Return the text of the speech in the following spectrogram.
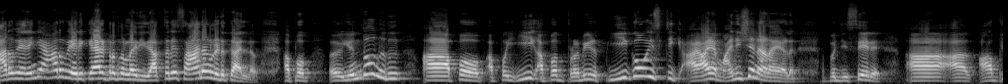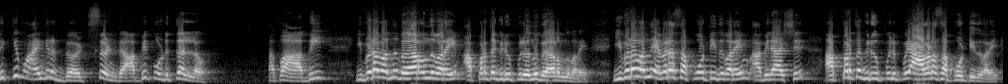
ആറ് പേരെങ്കിൽ ആറ് പേര് ക്യാരക്ടർ എന്നുള്ള രീതി. അത്രയും സാധനങ്ങൾ എടുക്കാമല്ലോ. അപ്പം എന്തോന്നിത്? അപ്പോൾ അപ്പോൾ ഈ അപ്പം പ്രവീൺ ഈഗോയിസ്റ്റിക് ആയ മനുഷ്യനാണ് അയാൾ അപ്പോൾ ജിസേൽ അഭിക്ക് ഭയങ്കര ഗഡ്സ് ഉണ്ട്. അഭി കൊടുത്തല്ലോ. അപ്പോൾ അഭി ഇവിടെ വന്ന് വേറൊന്ന് പറയും അപ്പുറത്തെ ഗ്രൂപ്പിൽ വന്ന് വേറൊന്ന് പറയും. ഇവിടെ വന്ന് എവരെ സപ്പോർട്ട് ചെയ്ത് പറയും? അഭിലാഷ്. അപ്പുറത്തെ ഗ്രൂപ്പിൽ പോയി അവിടെ സപ്പോർട്ട് ചെയ്ത് പറയും.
